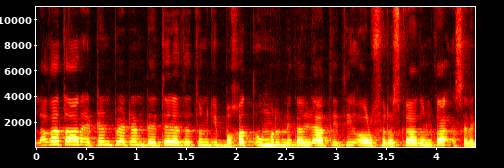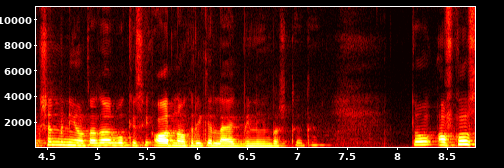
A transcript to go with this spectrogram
लगातार अटेम्प्ट पे अटैम्प्ट देते रहते तो उनकी बहुत उम्र निकल जाती थी और फिर उसके बाद उनका सिलेक्शन भी नहीं होता था और वो किसी और नौकरी के लायक भी नहीं बचते थे। तो ऑफकोर्स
